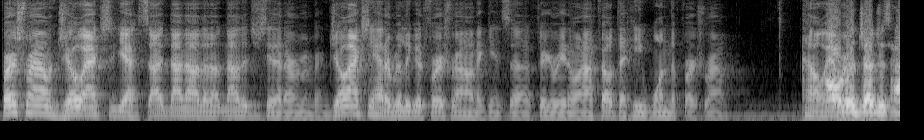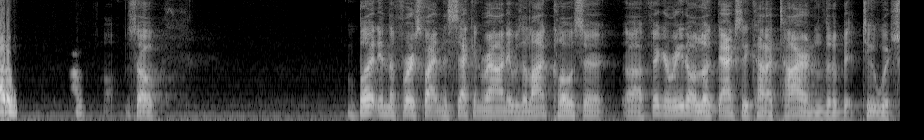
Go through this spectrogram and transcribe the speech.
First round, Joe actually yes. I, now, now that now that you say that, I remember. Joe actually had a really good first round against uh, Figueiredo, and I felt that he won the first round. However, all the judges had him. So, but in the first fight, in the second round, it was a lot closer. Uh, Figueiredo looked actually kind of tired a little bit too, which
